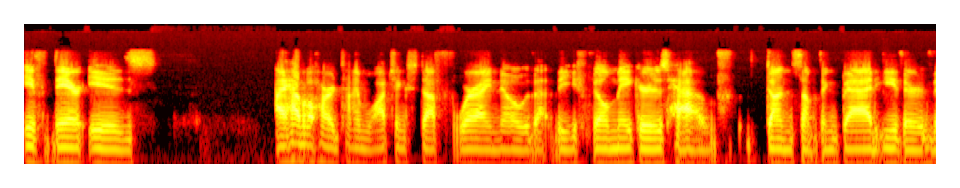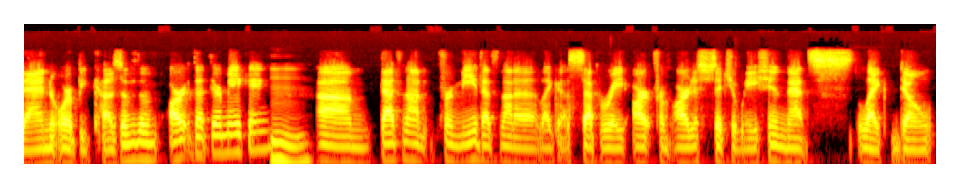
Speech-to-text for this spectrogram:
if there is, I have a hard time watching stuff where I know that the filmmakers have done something bad either then or because of the art that they're making Mm. um that's not for me that's not a like a separate art from artist situation that's like don't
